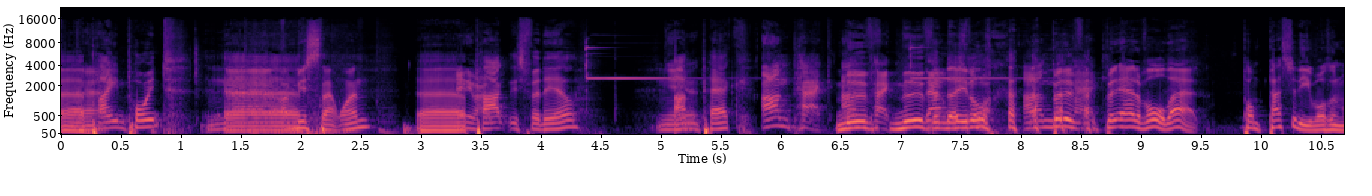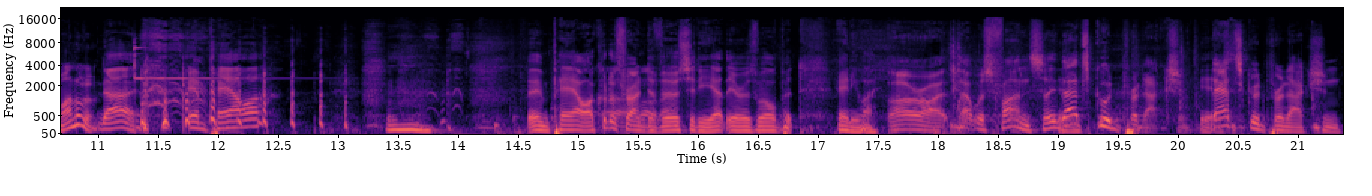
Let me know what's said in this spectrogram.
Uh, pain point. Nah, uh, I missed that one. uh, Anyway. Park this for now. Yeah. Unpack. unpack. Move- unpack. move That the was needle. one. But if, Unpack. but out of all that, pompacity wasn't one of them. No. Empower. Empower. I could have oh, thrown diversity out there as well, but anyway. All right, that was fun. See, that's good production. Yes. That's good production.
